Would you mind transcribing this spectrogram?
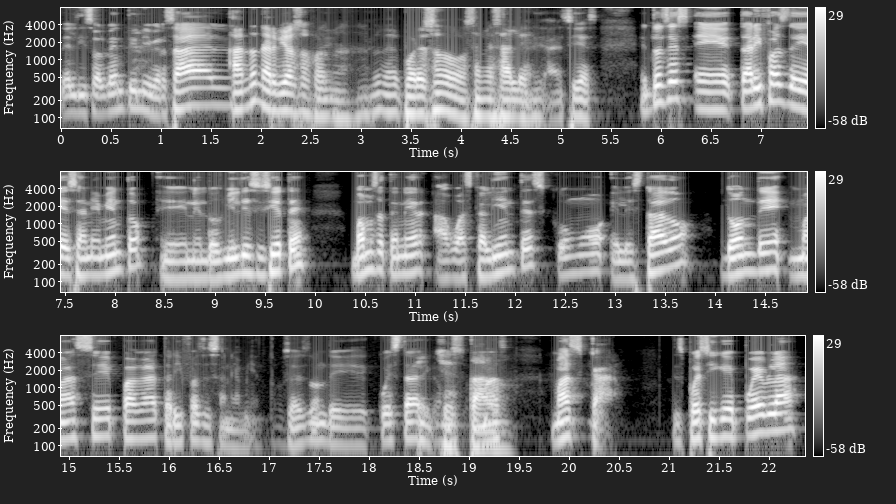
del disolvente universal. Ando nervioso, Juanma. Por eso se me sale. Así es. Entonces, eh, tarifas de saneamiento eh, en el 2017, vamos a tener Aguascalientes como el estado donde más se paga tarifas de saneamiento. O sea, es donde cuesta digamos, más, más caro. Después sigue Puebla,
